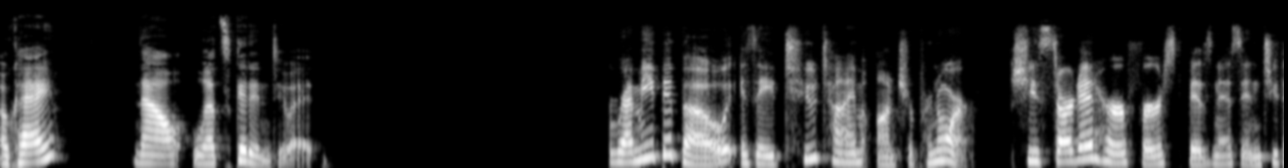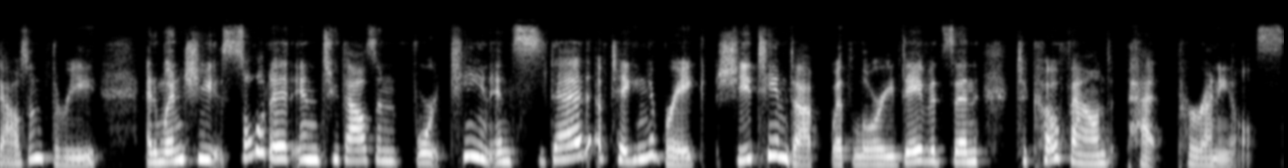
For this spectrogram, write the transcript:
Okay? Now let's get into it. Remy Bibaud is a two time entrepreneur. She started her first business in 2003. And when she sold it in 2014, instead of taking a break, she teamed up with Lori Davidson to co found Pet Perennials.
